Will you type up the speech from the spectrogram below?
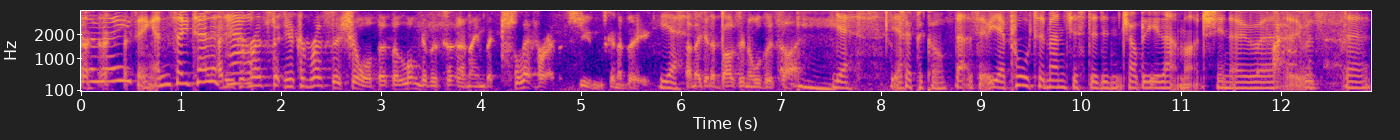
amazing. And so, tell us And you can how. rest you can rest assured that the longer the surname, the cleverer the student's going to be. Yes. And they're going to buzz in all the time. Yes, yes. Typical. That's it. Yeah, Porter Manchester didn't trouble you that much. You know, uh, it was uh,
